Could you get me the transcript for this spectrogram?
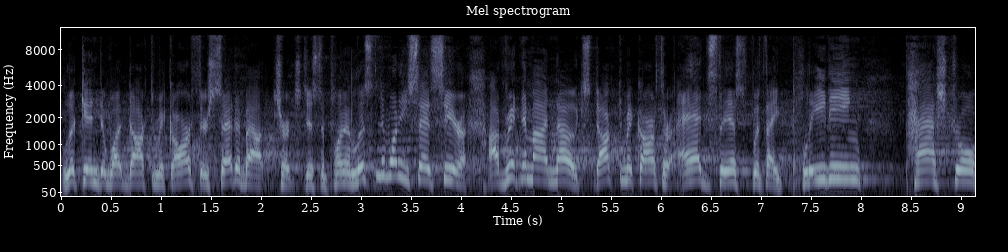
look into what Dr. MacArthur said about church discipline. And listen to what he says here. I've written in my notes, Dr. MacArthur adds this with a pleading pastoral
